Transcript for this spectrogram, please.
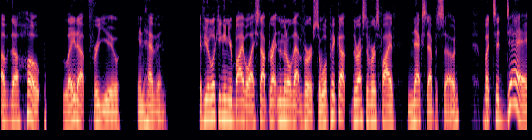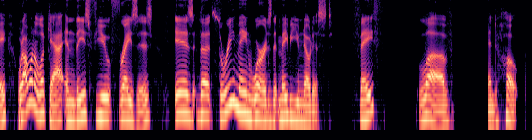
of the hope laid up for you in heaven. If you're looking in your Bible, I stopped right in the middle of that verse. So we'll pick up the rest of verse 5 next episode. But today, what I want to look at in these few phrases is the three main words that maybe you noticed faith, love, and hope.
